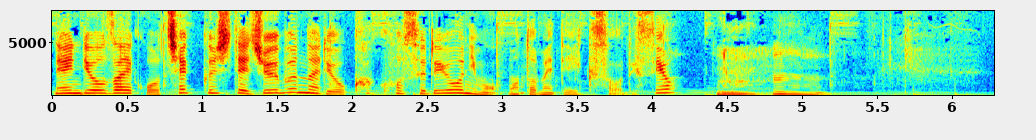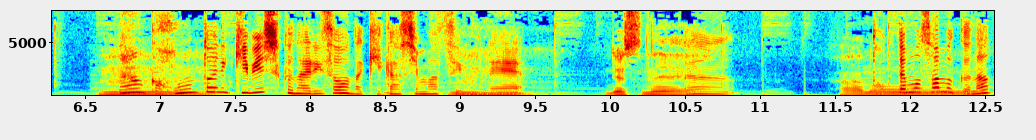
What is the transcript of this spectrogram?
燃料在庫をチェックして十分な量を確保するようにも求めていくそうですよ、うん。うん、なんか本当に厳しくなりそうな気がしますよね、うん。ですうね、ん。あのーとっても寒くなっ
